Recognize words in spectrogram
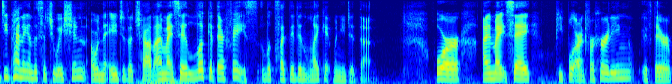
depending on the situation or in the age of the child, I might say, look at their face. It looks like they didn't like it when you did that. Or I might say, people aren't for hurting if they're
